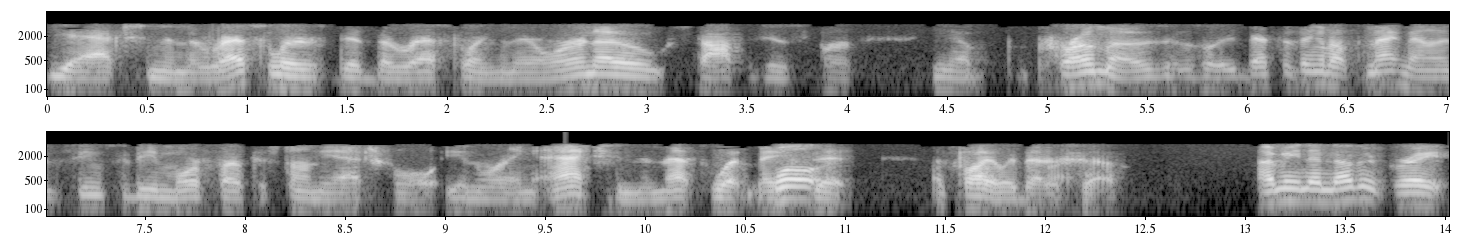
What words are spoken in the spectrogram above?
the action and the wrestlers did the wrestling. There were no stoppages for you know promos. It was that's the thing about SmackDown. It seems to be more focused on the actual in ring action, and that's what makes well, it a slightly better show. I mean, another great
